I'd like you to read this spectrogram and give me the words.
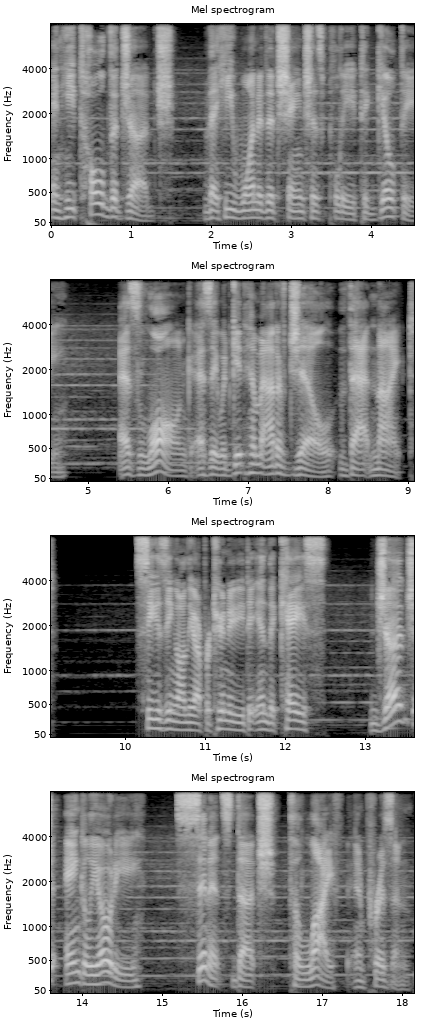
and he told the judge that he wanted to change his plea to guilty as long as they would get him out of jail that night. Seizing on the opportunity to end the case, Judge Angliotti sentenced Dutch to life in prison.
